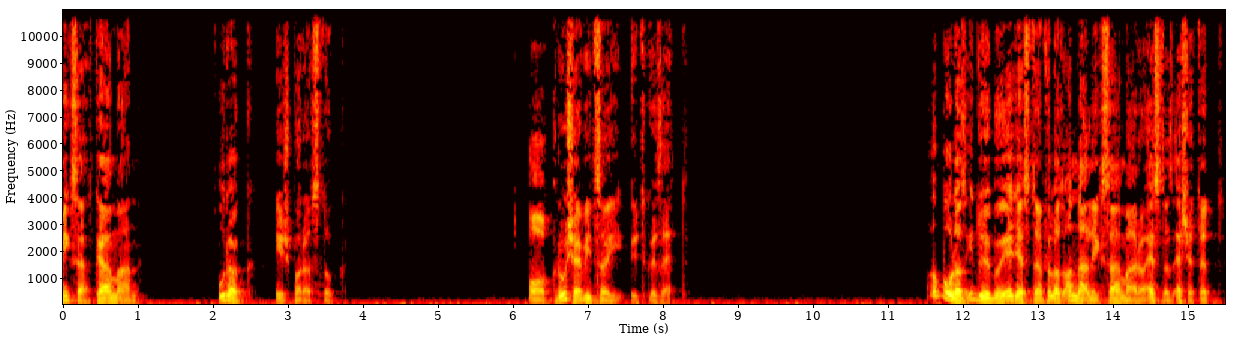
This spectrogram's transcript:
Mixát Kálmán, urak és parasztok. A krusevicai ütközet Abból az időből jegyeztem fel az annálék számára ezt az esetet,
